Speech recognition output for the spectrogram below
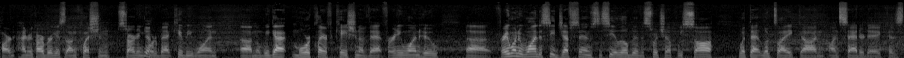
Heinrich Haarberg is the unquestioned starting Yeah. quarterback, QB one, um, and we got more clarification of that for anyone who, uh, for anyone who wanted to see Jeff Sims to see a little bit of a switch up. We saw what that looked like on on Saturday because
